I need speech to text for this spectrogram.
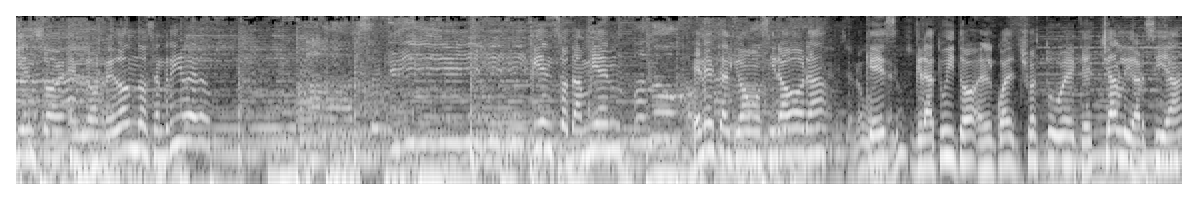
Pienso en Los Redondos en River. Pienso también en este al que vamos a ir ahora, que es gratuito, en el cual yo estuve, que es Charlie García,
